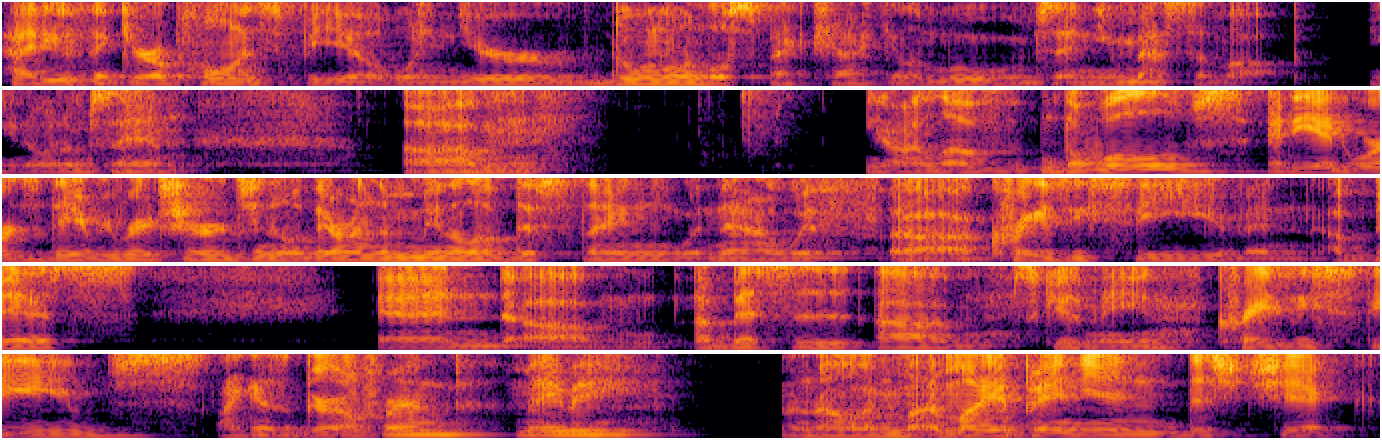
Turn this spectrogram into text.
how do you think your opponents feel when you're doing one of those spectacular moves and you mess them up? You know what I'm saying? Um, you know, I love the Wolves, Eddie Edwards, Davey Richards. You know, they're in the middle of this thing with, now with uh, Crazy Steve and Abyss. And um, Abyss, um, excuse me, Crazy Steve's, I guess, girlfriend, maybe? I don't know. In my, in my opinion, this chick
